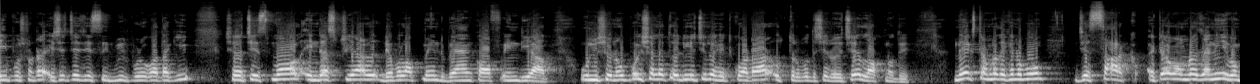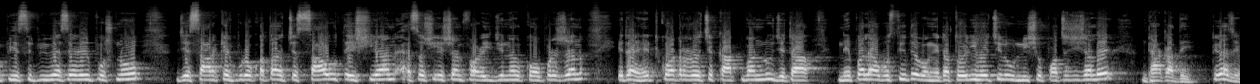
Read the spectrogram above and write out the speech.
এই প্রশ্নটা এসেছে যে সিডবির পুরো কথা কি? সেটা হচ্ছে small industrial development bank of India উনিশশো নব্বই সালে তৈরি হয়েছিল হেডকোয়ার্টার উত্তরপ্রদেশে রয়েছে, লখনৌতে। নেক্সট আমরা দেখে নেব যে সার্ক, এটাও আমরা জানি এবং পিএসসি প্রিভিয়াস ইয়ারের প্রশ্ন যে সার্কের পুরো কথা হচ্ছে South Asian association for regional cooperation এটার হেডকোয়ার্টার রয়েছে কাঠমান্ডু যেটা নেপালে অবস্থিত এবং এটা তৈরি হয়েছিল উনিশশো পঁচাশি সালে ঢাকাতে, ঠিক আছে?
